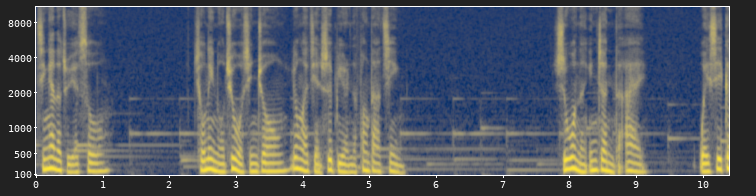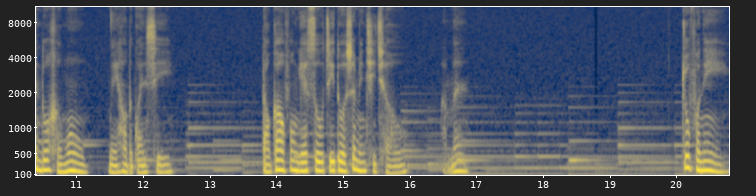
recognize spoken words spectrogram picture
亲爱的主耶稣，求你挪去我心中用来检视别人的放大镜，使我能因着你的爱，维系更多和睦美好的关系。祷告奉耶稣基督的圣名祈求，阿门。祝福你，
